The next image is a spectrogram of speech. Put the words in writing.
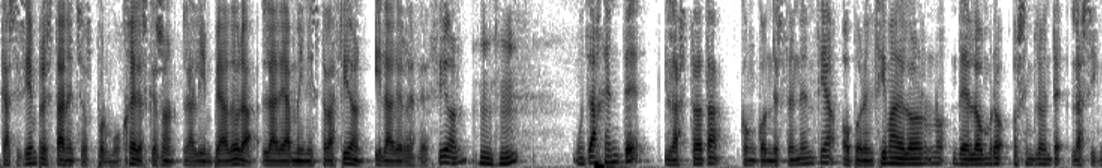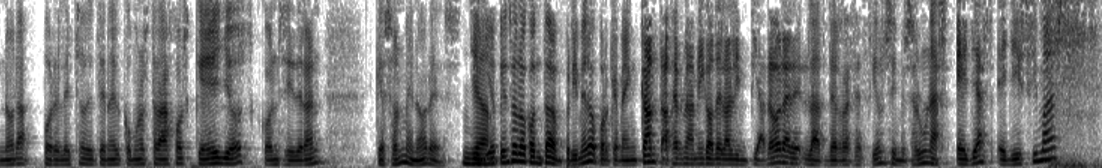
casi siempre están hechos por mujeres, que son la limpiadora, la de administración y la de recepción, mucha gente las trata con condescendencia o por encima del, horno- del hombro o simplemente las ignora por el hecho de tener como unos trabajos que ellos consideran que son menores. Y yo pienso lo contrario. Primero, porque me encanta hacerme amigo de la limpiadora, de las de recepción, siempre son unas ellas, ellísimas,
